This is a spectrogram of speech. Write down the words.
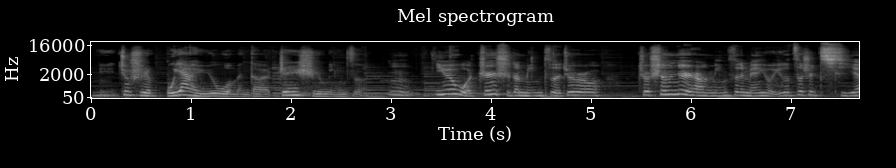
嗯就是不亚于我们的真实名字。嗯，因为我真实的名字就是就身份证上的名字里面有一个字是齐，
